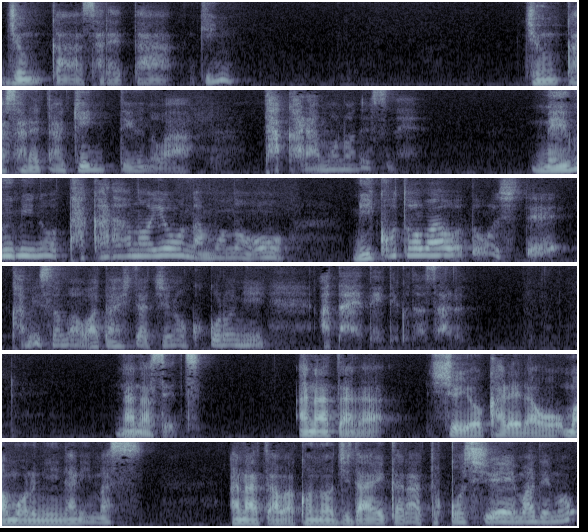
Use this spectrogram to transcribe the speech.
純化された銀。純化された銀っていうのは宝物ですね。恵みの宝のようなものを御言葉を通して神様は私たちの心に与えていてくださる。7節あなたが主よ彼らをお守りになります。あなたはこの時代から常しえまでも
